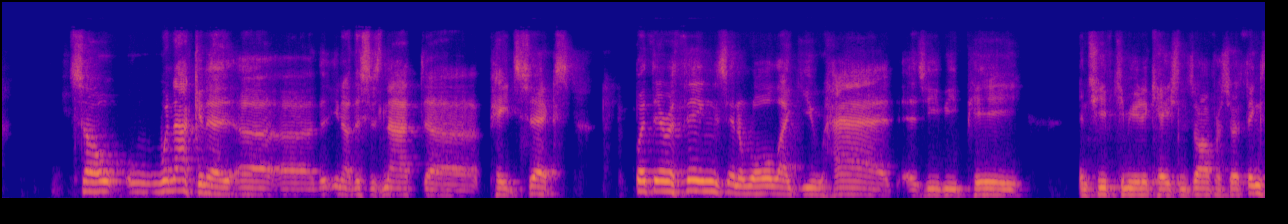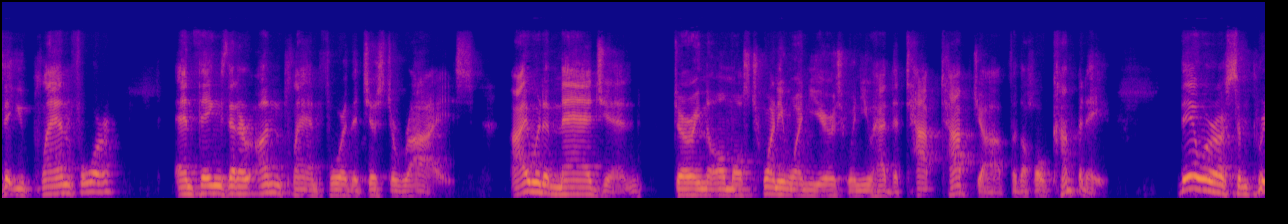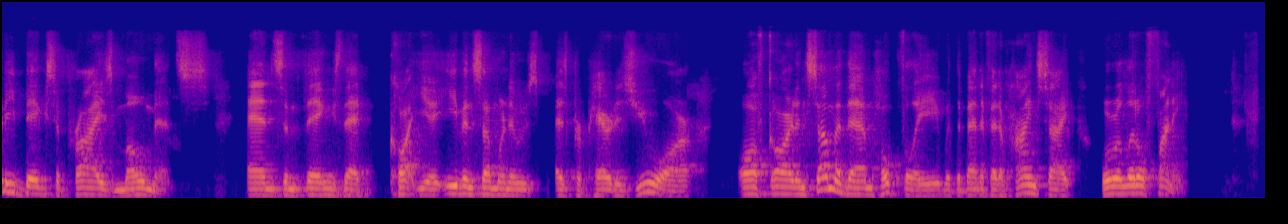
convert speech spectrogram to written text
So we're not going to, uh, uh, you know, this is not uh, page six, but there are things in a role like you had as EVP and Chief Communications Officer, things that you plan for and things that are unplanned for that just arise. I would imagine during the almost 21 years when you had the top, top job for the whole company, there were some pretty big surprise moments and some things that caught you, even someone who's as prepared as you are, off guard. And some of them, hopefully, with the benefit of hindsight, were a little funny.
